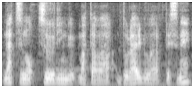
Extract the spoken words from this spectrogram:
夏のツーリングまたはドライブはですね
